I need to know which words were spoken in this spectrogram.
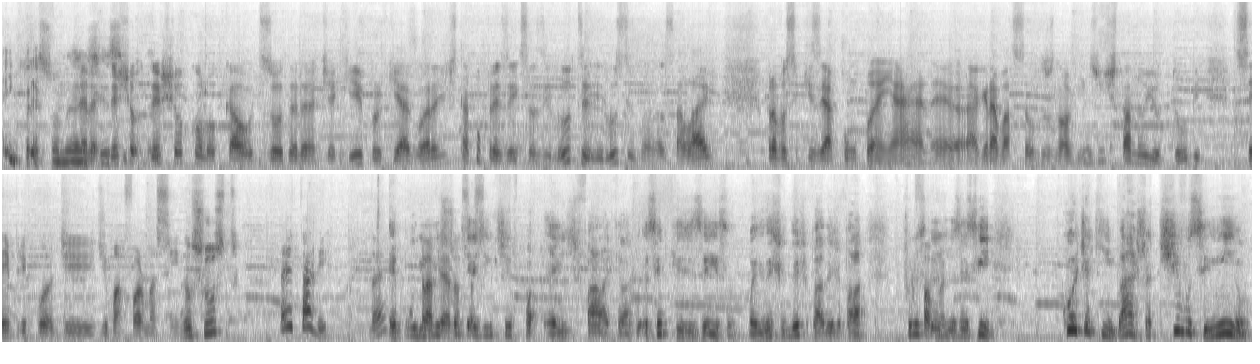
é impressionante Pera, deixa, eu, deixa eu colocar o desodorante aqui, porque agora a gente tá com presenças ilustres, ilustres na nossa live. Pra você quiser acompanhar né, a gravação dos novinhos, a gente tá no YouTube, sempre de, de uma forma assim, no susto. Aí tá ali, né? É por Pra isso que a gente, a gente fala aquela coisa. Eu sempre quis dizer isso, mas deixa, deixa eu falar, deixa eu falar. Por isso Por que eu favor. disse assim: curte aqui embaixo, ativa o sininho,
